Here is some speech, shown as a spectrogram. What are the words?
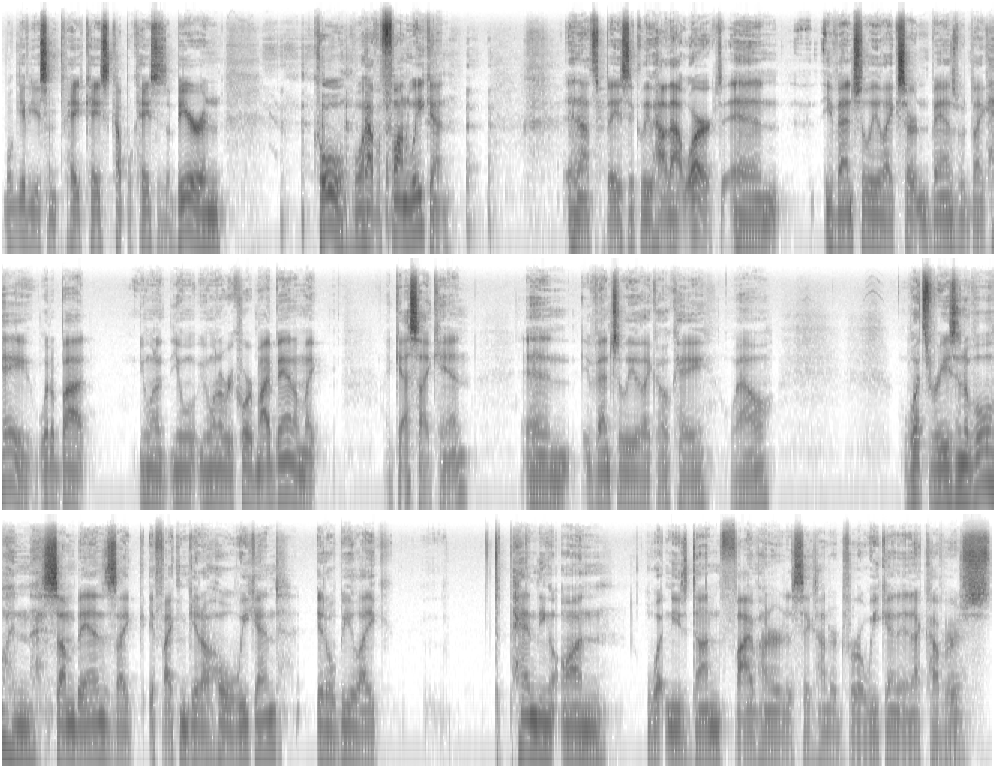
"We'll give you some case, couple cases of beer, and cool, we'll have a fun weekend." And that's basically how that worked. And eventually, like certain bands would like, "Hey, what about you want to you, you want to record my band?" I'm like, "I guess I can." And eventually, like, okay, well, what's reasonable? And some bands, like, if I can get a whole weekend, it'll be like, depending on what needs done, 500 to 600 for a weekend. And that covers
